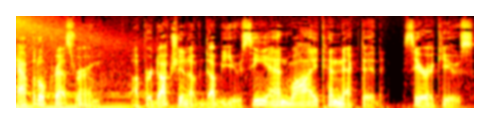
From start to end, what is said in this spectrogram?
Capitol Press Room, a production of WCNY Connected, Syracuse.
